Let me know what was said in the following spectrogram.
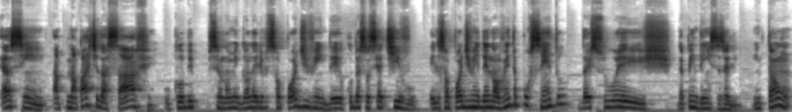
É assim, na, na, parte da SAF, o clube, se eu não me engano, ele só pode vender, o clube associativo, ele só pode vender 90% das suas dependências ali. Então,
